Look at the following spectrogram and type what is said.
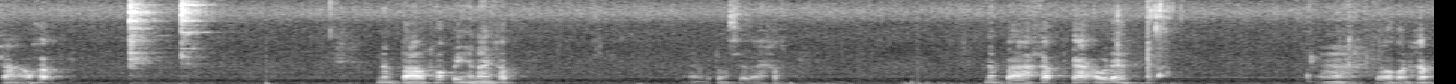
ตั้งเอาครับ น้ำเปล่าทอดไปให้หน่อยครับ ต้องใส่อะไรครับ น้ำปลาครับกะเอาเด้อ่ารอก่อนครับ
